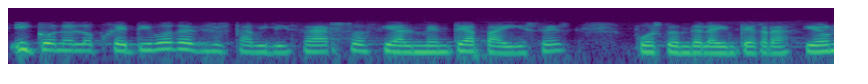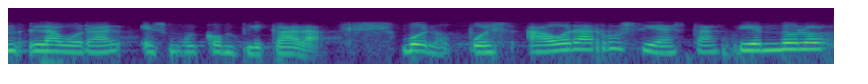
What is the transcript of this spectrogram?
y con el objetivo de desestabilizar socialmente a países pues donde la integración laboral es muy complicada. Bueno, pues ahora Rusia está haciéndolo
